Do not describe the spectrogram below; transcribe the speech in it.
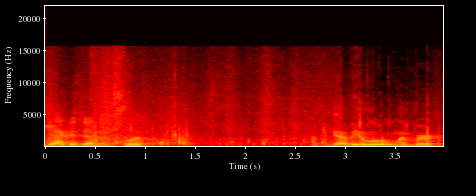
jacket doesn't slip. You gotta be a little limber.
